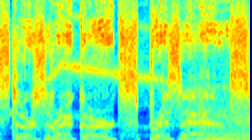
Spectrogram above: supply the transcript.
Masters Records presents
